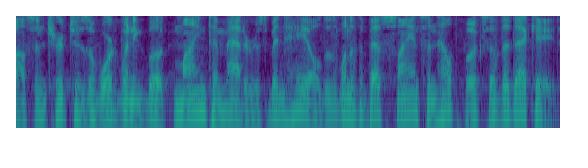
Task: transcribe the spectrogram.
Dawson Church's award winning book, Mind to Matter, has been hailed as one of the best science and health books of the decade.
